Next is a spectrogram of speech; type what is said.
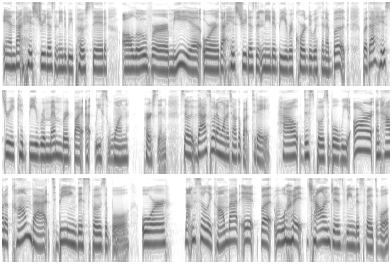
And that history doesn't need to be posted all over media or that history doesn't need to be recorded within a book, but that history could be remembered by at least one person. So that's what I want to talk about today how disposable we are and how to combat being disposable or not necessarily combat it, but what challenges being disposable.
